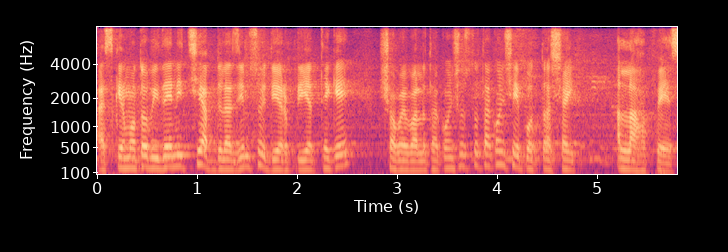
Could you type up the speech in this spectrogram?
আজকের মতো বিদায় নিচ্ছি। আব্দুল আজিম সৌদি রিয়াদ থেকে। সবাই ভালো থাকুন, সুস্থ থাকুন। সেই প্রত্যাশায় আল্লাহ হাফেজ।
